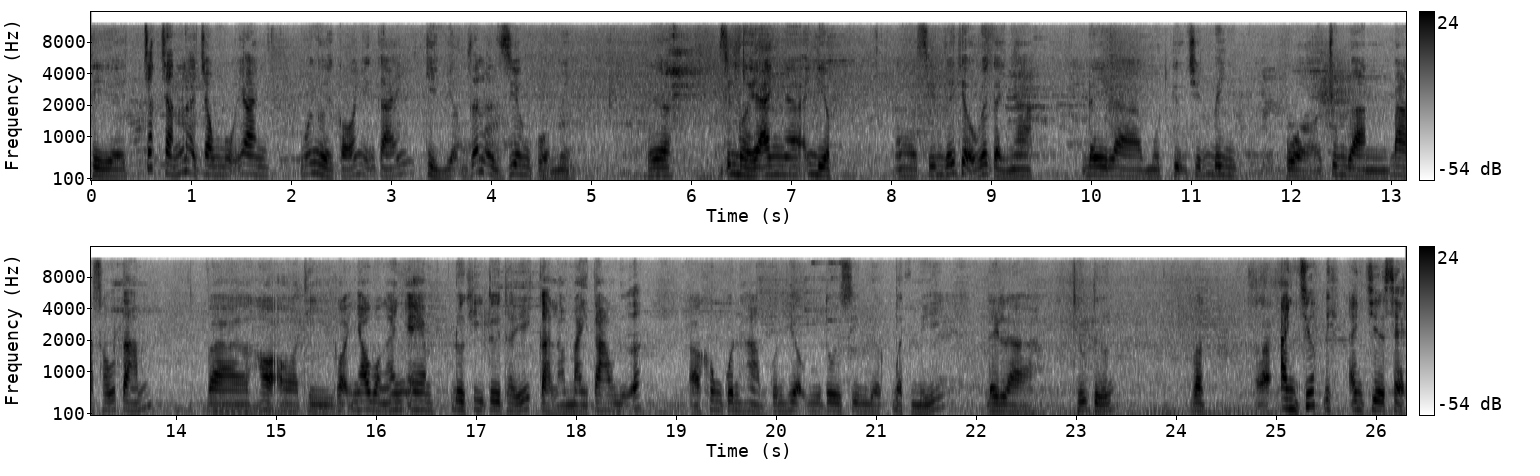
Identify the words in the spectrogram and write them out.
thì chắc chắn là trong mỗi anh mỗi người có những cái kỷ niệm rất là riêng của mình. Thế, ờ, xin mời anh ờ, anh Điệp ờ, xin giới thiệu với cả nhà. Đây là một cựu chiến binh của trung đoàn 368 và họ thì gọi nhau bằng anh em. Đôi khi tôi thấy cả là mày tao nữa. À, không quân hàm quân hiệu như tôi xin được bật mí. Đây là thiếu tướng. Vâng à, anh trước đi. Anh chia sẻ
